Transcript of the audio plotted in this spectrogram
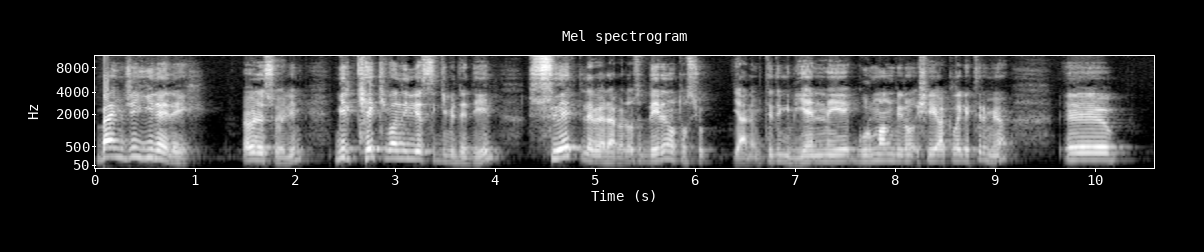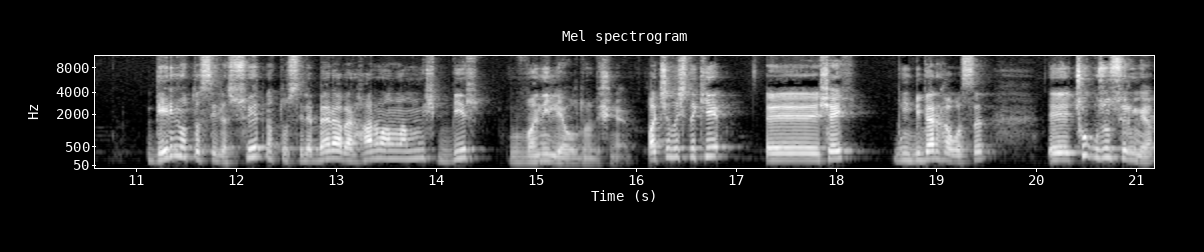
Bence yine değil. Öyle söyleyeyim. Bir kek vanilyası gibi de değil. Süetle beraber. O derin notası çok yani dediğim gibi yenmeyi, gurman bir şeyi akla getirmiyor. Ee, derin notasıyla, süet notasıyla beraber harmanlanmış bir vanilya olduğunu düşünüyorum. Açılıştaki e, şey, bunun biber havası e, çok uzun sürmüyor.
